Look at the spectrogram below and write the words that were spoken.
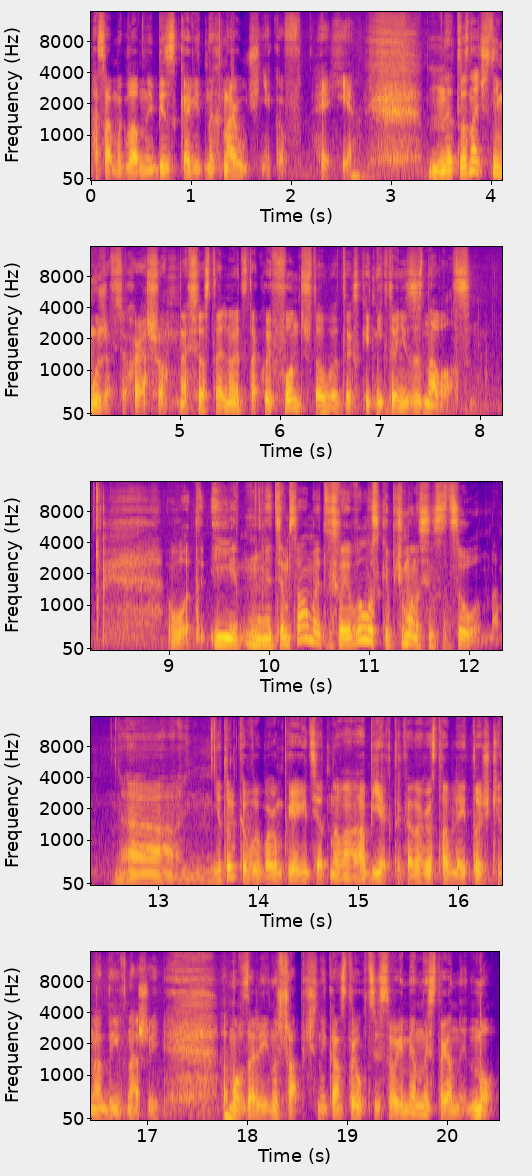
а самое главное, без ковидных наручников, хе-хе, то значит с ним уже все хорошо. А все остальное это такой фонд, чтобы, так сказать, никто не зазнавался. Вот. И тем самым этой своей вылазкой, почему она сенсационна? А, не только выбором приоритетного объекта, который расставляет точки над «и» в нашей мавзолейно-шапочной конструкции современной страны, но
